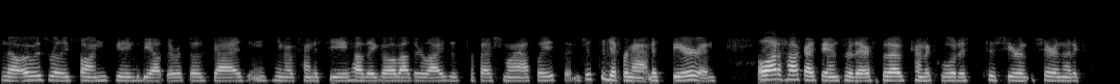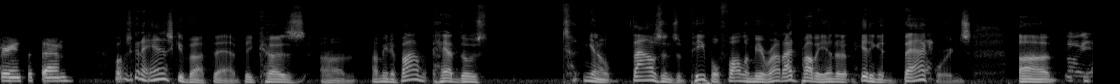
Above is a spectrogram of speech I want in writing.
no, it was really fun getting to be out there with those guys and you know kind of see how they go about their lives as professional athletes and just a different atmosphere and a lot of Hawkeye fans were there, so that was kind of cool to to share sharing that experience with them. Well, I was going to ask you about that because um, I mean, if I had those you know thousands of people following me around, I'd probably ended up hitting it backwards. Uh, oh, yeah.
